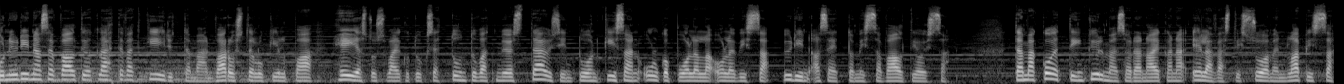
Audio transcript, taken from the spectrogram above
Kun ydinasevaltiot lähtevät kiihdyttämään varustelukilpaa, heijastusvaikutukset tuntuvat myös täysin tuon kisan ulkopuolella olevissa ydinaseettomissa valtioissa. Tämä koettiin kylmän sodan aikana elävästi Suomen Lapissa,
